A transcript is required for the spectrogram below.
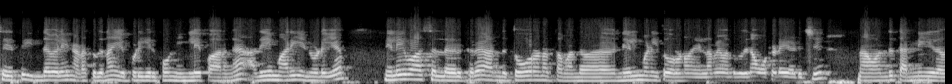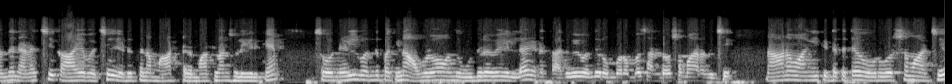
சேர்த்து இந்த வேலையும் நடக்குதுன்னா எப்படி இருக்கும் நீங்களே பாருங்க. அதே மாதிரி என்னுடைய நிலைவாசல்ல இருக்கிற அந்த தோரணத்தை அந்த நெல்மணி தோரணம் எல்லாமே வந்து பார்த்தீங்கன்னா ஒட்டடை அடிச்சு நான் வந்து தண்ணியில வந்து நினைச்சு காய வச்சு எடுத்து நான் மாற்று மாட்டலாம்னு சொல்லியிருக்கேன். ஸோ நெல் வந்து பார்த்தீங்கன்னா அவ்வளோ வந்து உதிரவே இல்லை. எனக்கு அதுவே வந்து ரொம்ப ரொம்ப சந்தோஷமா இருந்துச்சு. நானும் வாங்கி கிட்டத்தட்ட ஒரு வருஷம் ஆச்சு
